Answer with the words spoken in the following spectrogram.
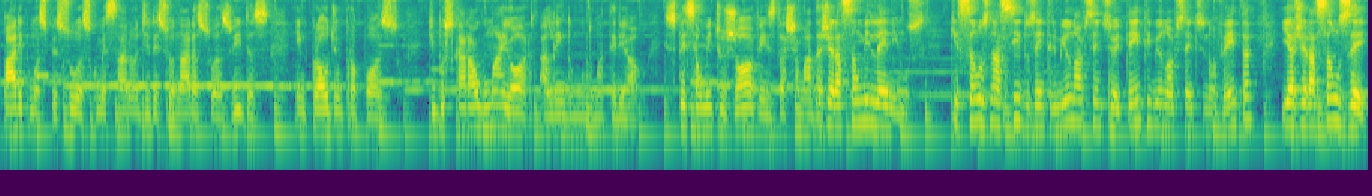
Repare como as pessoas começaram a direcionar as suas vidas em prol de um propósito, de buscar algo maior além do mundo material, especialmente os jovens da chamada geração Millennials, que são os nascidos entre 1980 e 1990, e a geração Z,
